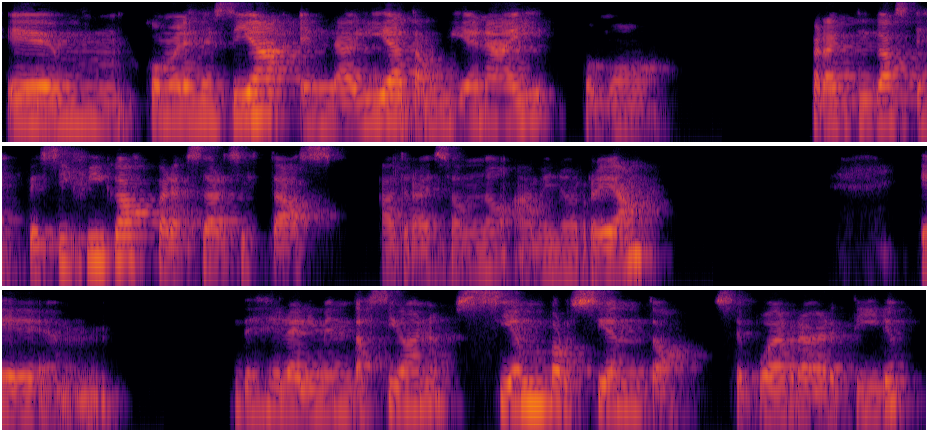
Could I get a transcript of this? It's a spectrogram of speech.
Em, como les decía, en la guía también hay como prácticas específicas para hacer si estás atravesando amenorrea. Em, desde la alimentación 100% se puede revertir,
